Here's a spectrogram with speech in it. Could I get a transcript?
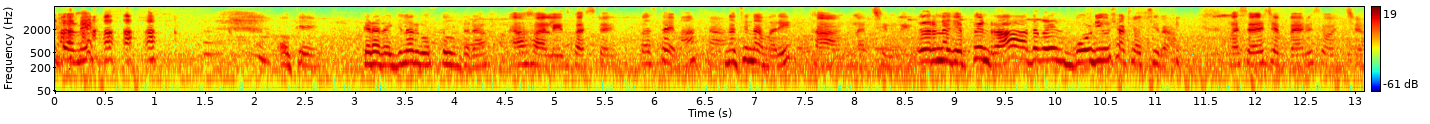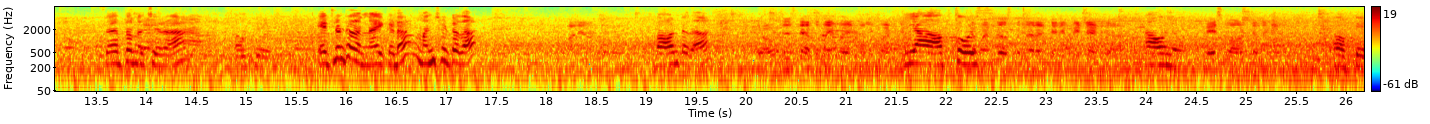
it అని. ఓకే ఇక్కడ రెగ్యులర్గా వస్తూ ఉంటారా? ఆహా లేదు ఫస్ట్ టైం ఫస్ట్ టైమా నచ్చిందా మరి? నచ్చింది. ఎవరన్నా చెప్పిండ్రా అదర్వైజ్ బోర్డు చూసి అట్లా వచ్చిరా? మా సార్ చెప్పారు సో వచ్చాం. సార్తో వచ్చిరా ఓకే. ఎట్లుంటుందన్నా ఇక్కడ? మంచి ఉంటుందా బాగుంటుందా? క్రౌడ్ చూస్తే అర్థమైపోయింది. యా ఆఫ్ కోర్స్ మంది వస్తున్నారంటే రిపీటెడ్గా అవును. టేస్ట్ బాగుంటుంది. ఓకే.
